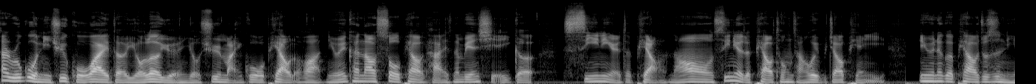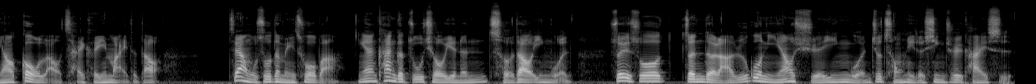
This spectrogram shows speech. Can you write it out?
那如果你去国外的游乐园有去买过票的话，你会看到售票台那边写一个 senior 的票，然后 senior 的票通常会比较便宜。因为那个票就是你要够老才可以买得到，这样我说的没错吧？你看看个足球也能扯到英文，所以说真的啦，如果你要学英文，就从你的兴趣开始。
